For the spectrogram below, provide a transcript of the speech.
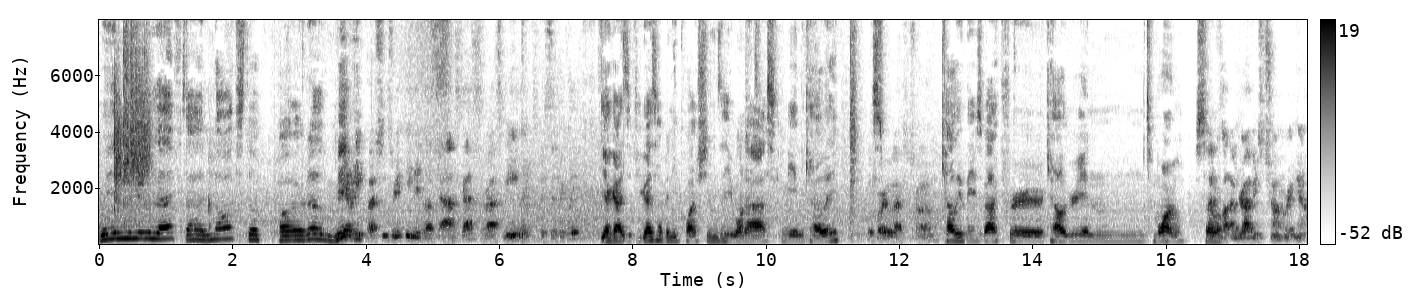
When you left, I lost a part of me. Do you have any questions or anything they'd love to ask us or ask me, like specifically? Yeah, guys, if you guys have any questions that you want to ask me and Kelly, Before I go back to Toronto? Kelly leaves back for Calgary and tomorrow. I'm, So I'm driving to Toronto right now.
